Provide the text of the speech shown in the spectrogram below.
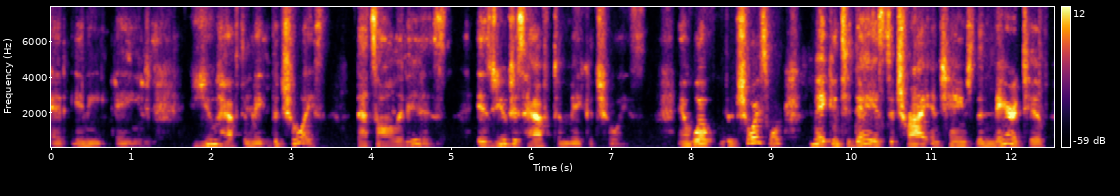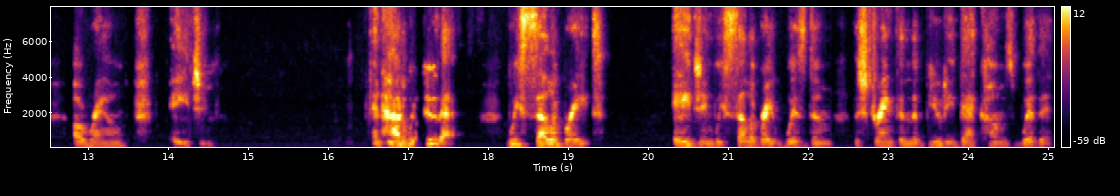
at any age? You have to make the choice. That's all it is. Is you just have to make a choice. And what the choice we're making today is to try and change the narrative around aging. And how do we do that? We celebrate aging, we celebrate wisdom, the strength, and the beauty that comes with it.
